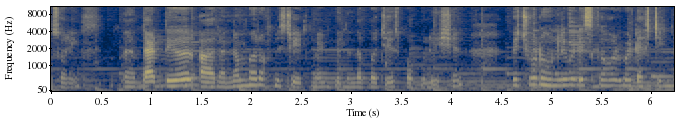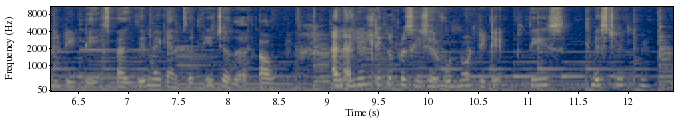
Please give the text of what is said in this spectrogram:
sorry that there are a number of statement within the purchase population which would only be discovered by testing the details as they may cancel each other out an analytical procedure would not detect this statement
